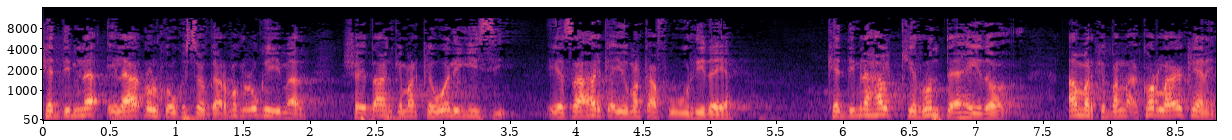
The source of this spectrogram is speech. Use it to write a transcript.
Kadibna ilaa dhulka uu ka soo gaaro. Marka dhulka yimaado shaydaankii marka weligiisii iyo saaxirka ayuu marka afka ugu ridaya kadibna halkii runta ahaydoo amarkii bana kor laga keenay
